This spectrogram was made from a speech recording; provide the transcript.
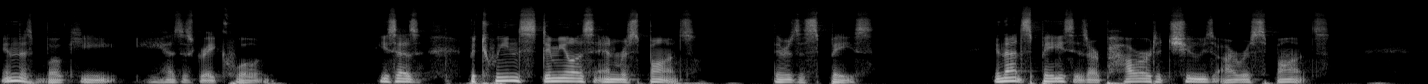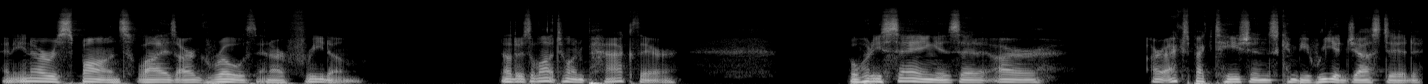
in this book, he he has this great quote. He says, "Between stimulus and response, there is a space. In that space is our power to choose our response." and in our response lies our growth and our freedom. Now, there's a lot to unpack there, but what he's saying is that our, our expectations can be readjusted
